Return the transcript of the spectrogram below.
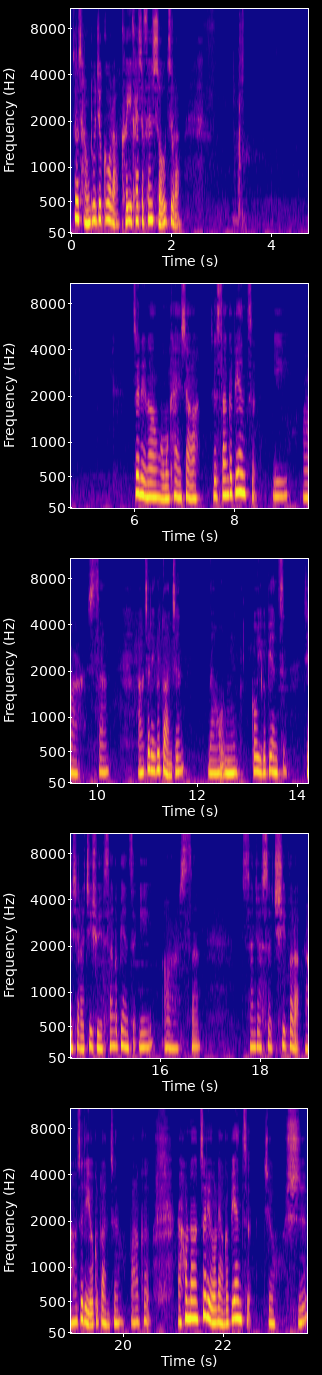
这个长度就够了，可以开始分手指了。这里呢，我们看一下啊，这三个辫子，一。二三，然后这里一个短针，然后我们钩一个辫子，接下来继续三个辫子，一二三，三加四七个了，然后这里有个短针八个，然后呢这里有两个辫子九十，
